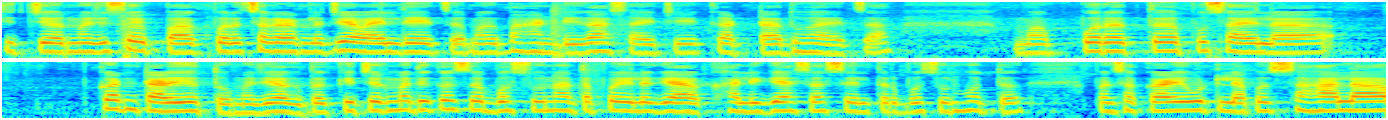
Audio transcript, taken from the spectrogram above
किचन म्हणजे स्वयंपाक परत सगळ्यांना जेवायला द्यायचं. मग भांडी घासायची कट्टा धुवायचा. मग परत पुसायला कंटाळ येतो. म्हणजे अगदी किचनमध्ये कसं बसून आता पहिलं गॅ खाली गॅस असेल तर बसून होतं. पण सकाळी उठल्यापासून सहाला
